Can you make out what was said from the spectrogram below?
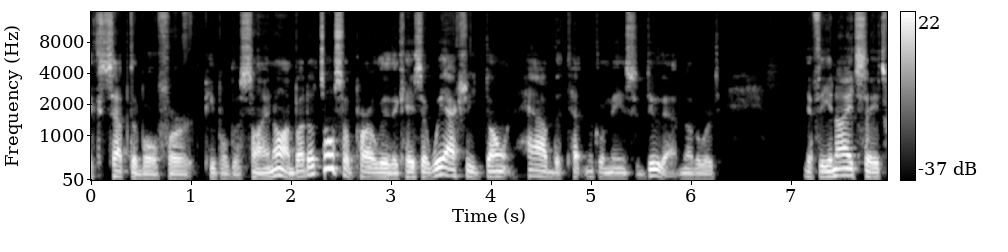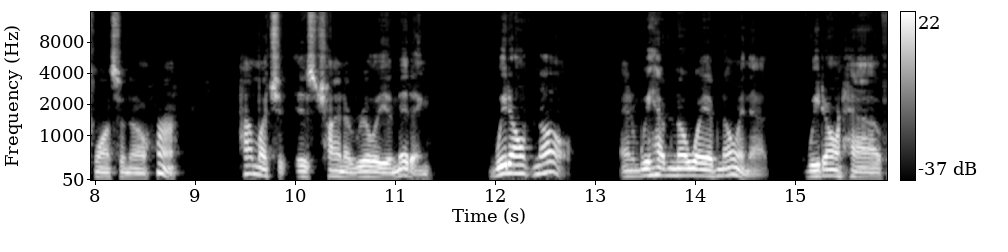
acceptable for people to sign on. But it's also partly the case that we actually don't have the technical means to do that. In other words, if the United States wants to know, huh, how much is China really emitting? We don't know. And we have no way of knowing that. We don't have,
